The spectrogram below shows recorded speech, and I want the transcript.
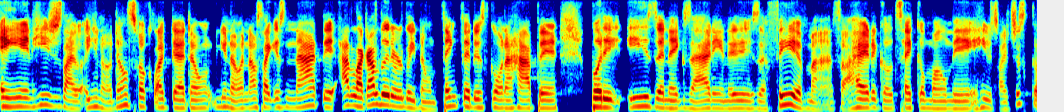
And he's just like, you know, don't talk like that. Don't, you know, and I was like, it's not that I like I literally don't think that it's gonna happen, but it is an anxiety and it is a fear of mine. So I had to go take a moment. He was like, just go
